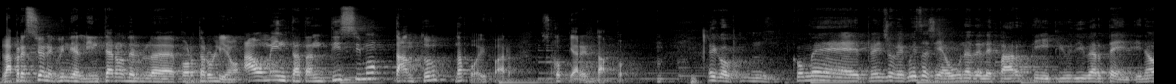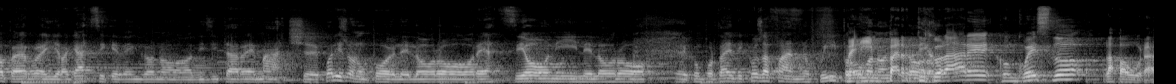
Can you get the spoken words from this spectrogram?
La pressione quindi all'interno del portarullino aumenta tantissimo, tanto da poi far scoppiare il tappo. Ecco, mm, come penso che questa sia una delle parti più divertenti no? per i ragazzi che vengono a visitare Match, quali sono un po' le loro reazioni, le loro eh, comportamenti, cosa fanno qui? Beh, in particolare loro? con questo la paura.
